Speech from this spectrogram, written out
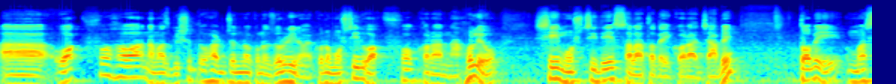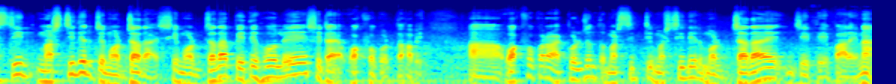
ওয়াকফ হওয়া, নামাজ বিশুদ্ধ হওয়ার জন্য কোনো জরুরি নয়। কোনো মসজিদ ওয়াকফ করা না হলেও সেই মসজিদে সালাত আদায় করা যাবে। তবে মসজিদ, মসজিদের যে মর্যাদা, সেই মর্যাদা পেতে হলে সেটা ওয়াকফ করতে হবে। ওয়াকফ করার আগ পর্যন্ত মসজিদটি মসজিদের মর্যাদায় যেতে পারে না।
